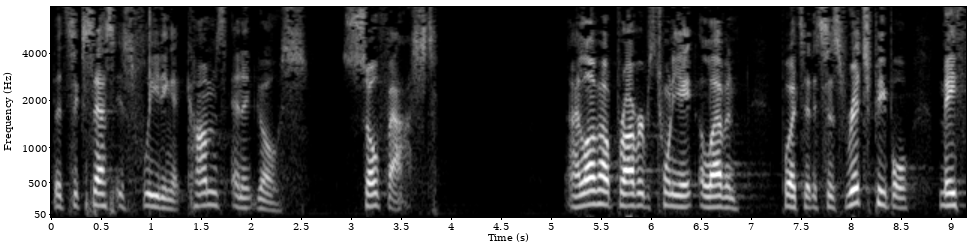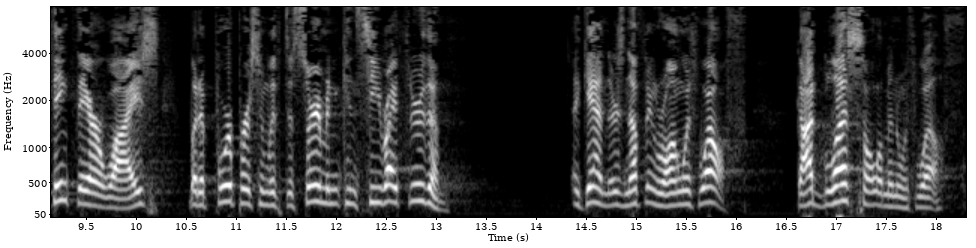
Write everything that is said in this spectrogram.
that success is fleeting. It comes and it goes so fast. I love how Proverbs 28:11 puts it. It says, rich people may think they are wise, but a poor person with discernment can see right through them. Again, there's nothing wrong with wealth. God bless Solomon with wealth.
